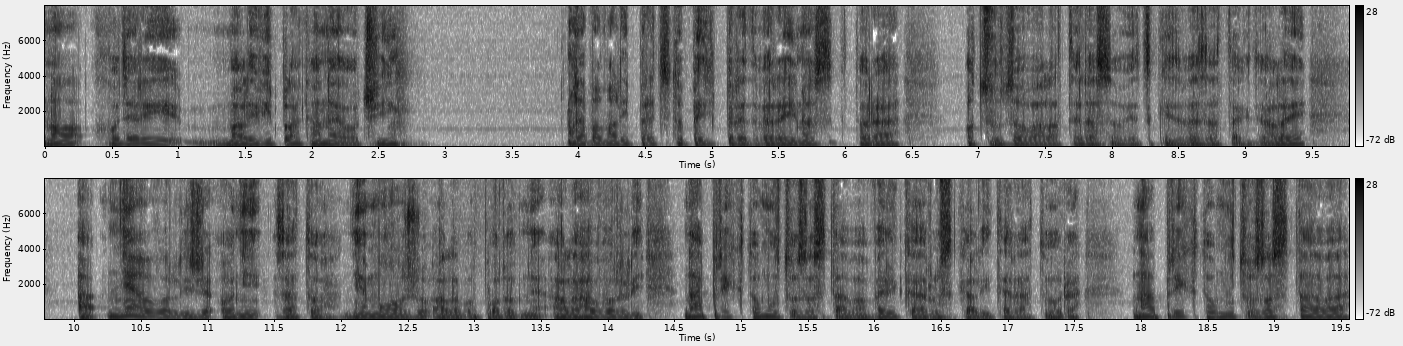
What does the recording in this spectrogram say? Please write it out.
No, choderi mali vyplakané oči, lebo mali predstúpiť pred verejnosť, ktorá odsudzovala teda Sovietský zväz a tak ďalej. A nehovorili, že oni za to nemôžu alebo podobne, ale hovorili, napriek tomu tu zostáva veľká ruská literatúra. Napriek tomu tu zostáva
